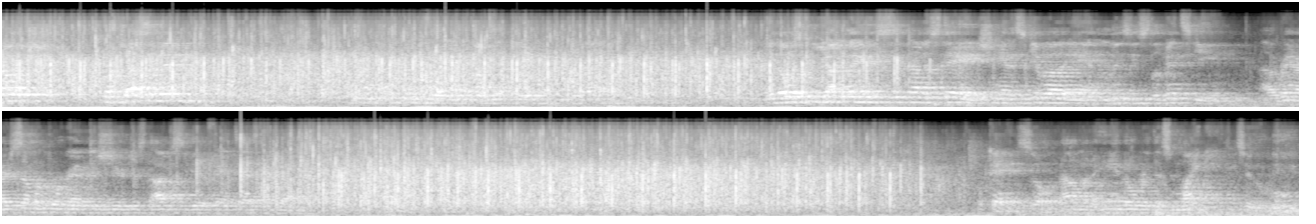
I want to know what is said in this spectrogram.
coach, Coach Esselman. And those two young ladies sitting on the stage, Hannah Skiba and Lindsay Slavinsky, uh, ran our summer program this year, just obviously did a fantastic job. Okay, so now I'm gonna hand over this mic to who?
